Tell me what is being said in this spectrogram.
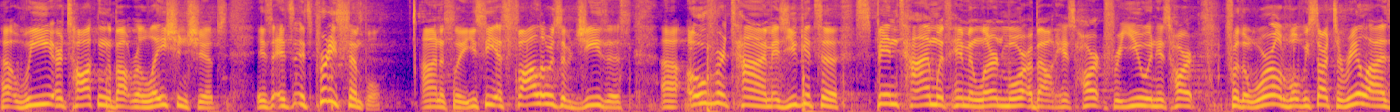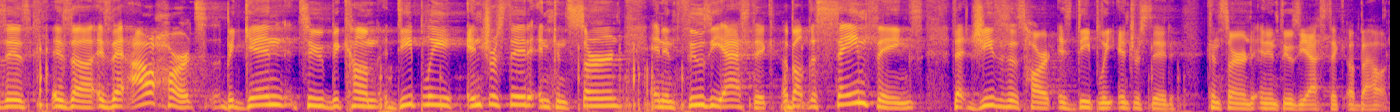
uh, we are talking about relationships is it's it's pretty simple honestly. You see, as followers of Jesus, uh, over time, as you get to spend time with Him and learn more about His heart for you and His heart for the world, what we start to realize is, is, uh, is that our hearts begin to become deeply interested and concerned and enthusiastic about the same things that Jesus' heart is deeply interested, concerned, and enthusiastic about.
